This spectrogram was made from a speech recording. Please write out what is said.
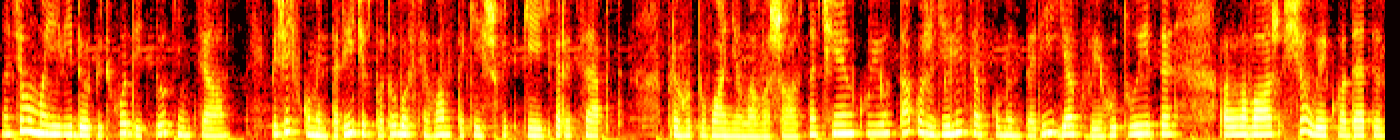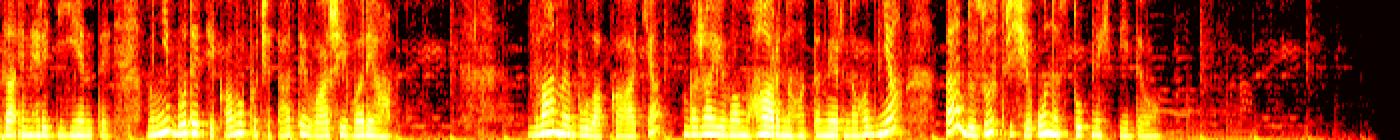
На цьому моє відео підходить до кінця. Пишіть в коментарі, чи сподобався вам такий швидкий рецепт приготування лаваша з начинкою. Також діліться в коментарі, як ви готуєте лаваш, що ви кладете за інгредієнти. Мені буде цікаво почитати ваші варіант. З вами була Катя. Бажаю вам гарного та мирного дня та до зустрічі у наступних відео.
